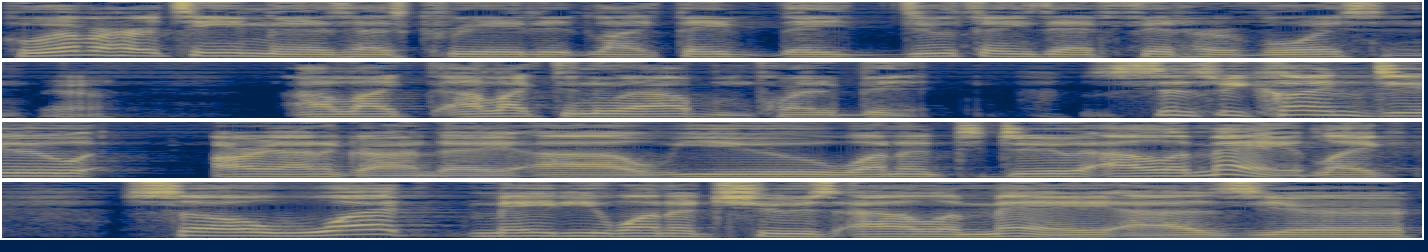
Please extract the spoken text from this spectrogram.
whoever her team is has created like they they do things that fit her voice, and Yeah. I like I like the new album quite a bit. Since we couldn't do Ariana Grande, uh, you wanted to do Ella Mai. Like, so what made you want to choose Ella Mai as your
